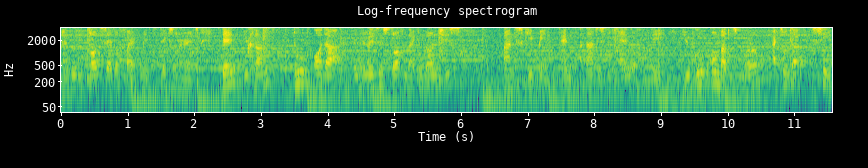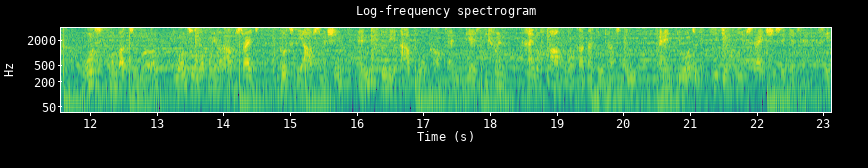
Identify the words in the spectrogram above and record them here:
and do the third set of five minutes, take some rest. Then you can do other relating stuff like lunges and skipping, and that is the end of the day. You go come back tomorrow. I told her, see, once you come back tomorrow, you want to work on your abs, right? Go to the abs machine and do the ab workout. And there's different kind of ab workout I told her to do. And you want to hit your hips, right? She said yes. I said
